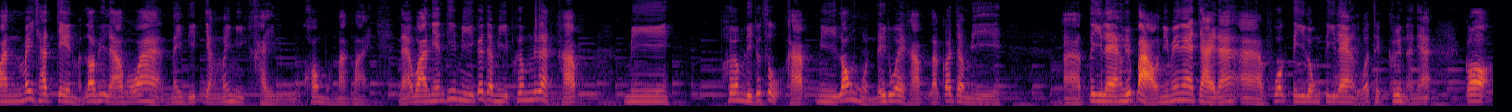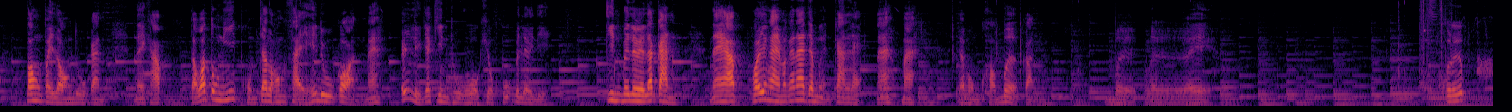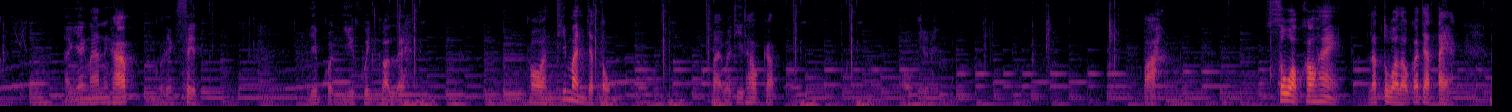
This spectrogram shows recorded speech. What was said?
มันไม่ชัดเจนเหมือนรอบที่แล้ว เพราะว่าในดิสยังไม่มีใครรู้ข้อมูลมากมายนะวาเลียนที่มีก็จะมีเพิ่มเลือดครับ มีเพิ่มรีทุสุครับ มีล่องหนได้ด้วยครับ แล้วก็จะมี อ่าตีแรงหรือเปล่านี่ไม่แน่ใจนะอ่าพวกตีลงตีแรงหรือว่าถึกขึ้นอันเนี้ยก็ต้องไปลองดูกันนะครับ แต่ว่าตรงนี้ผมจะลองใส่ให้ดูก่อนไหมเอ้ยหรือจะกินทูโฮเคียวคุไปเลยดี กินไปเลยแล้วกันนะครับ เพราะยังไงมันก็น่าจะเหมือนกันแหละนะมาเดี๋ยวผมขอเบิกก่อน เบิกเลยปึ๊บหลังจากนั้นครับกด exit รีบกด equit ก่อนเลย ก่อนที่มันจะตกใส่ไว้ที่เท่ากับ โอเคปะสวบเข้าให้ แล้วตัวเราก็จะแตก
